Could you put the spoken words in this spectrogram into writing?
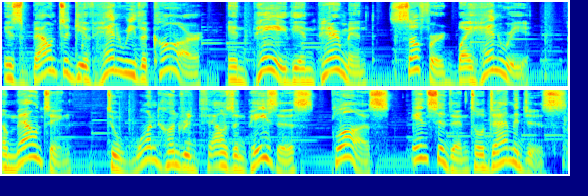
is bound to give Henry the car and pay the impairment suffered by Henry, amounting to 100,000 pesos plus incidental damages.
